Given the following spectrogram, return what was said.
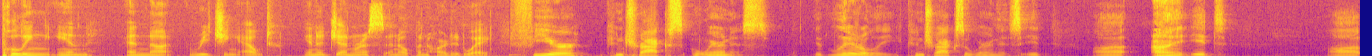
pulling in and not reaching out in a generous and open hearted way. Fear contracts awareness. It literally contracts awareness. It, uh, it uh,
